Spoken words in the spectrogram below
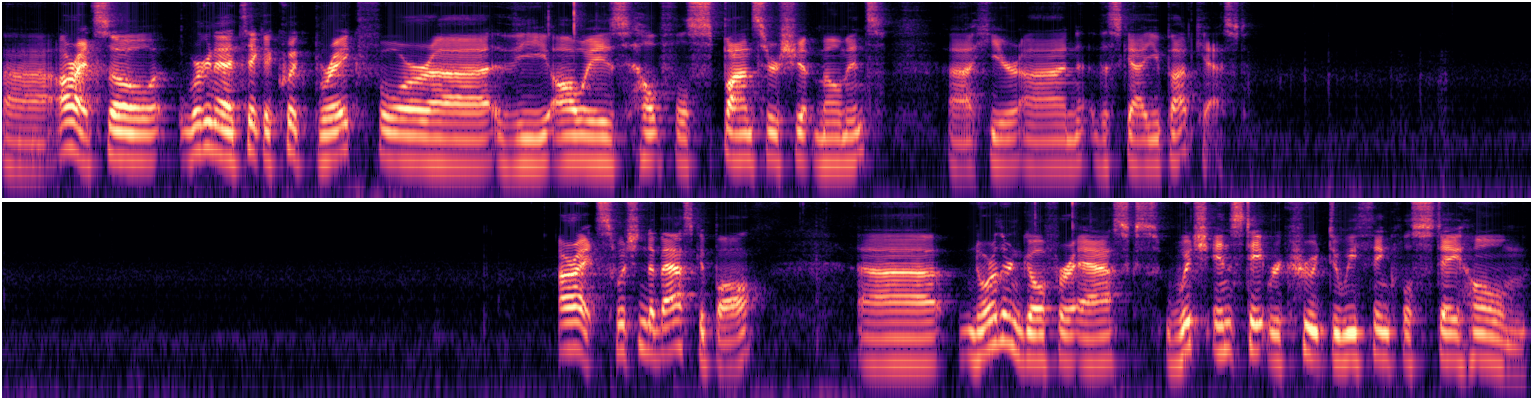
Uh, all right, so we're going to take a quick break for uh, the always helpful sponsorship moment uh, here on the Ski-U-Pahdcast. All right, switching to basketball. Uh, Northern Gopher asks, which in-state recruit do we think will stay home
